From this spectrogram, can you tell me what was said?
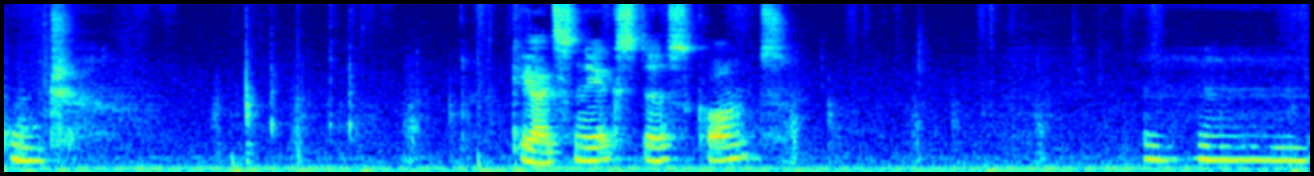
Gut. Okay, als nächstes kommt Mhm.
